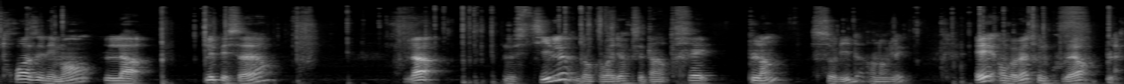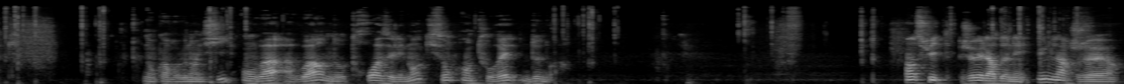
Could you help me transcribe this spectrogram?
trois éléments, là, l'épaisseur, là, le style, donc on va dire que c'est un trait plein, solide en anglais, et on va mettre une couleur black. Donc en revenant ici, on va avoir nos trois éléments qui sont entourés de noir. Ensuite, je vais leur donner une largeur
